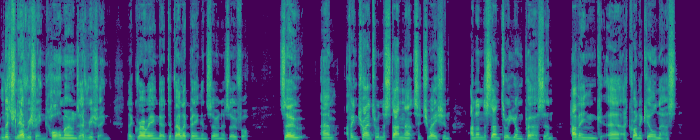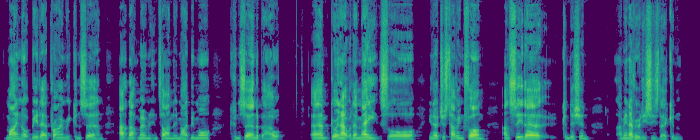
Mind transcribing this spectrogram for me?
literally everything, hormones, everything. They're growing, they're developing, and so on and so forth. So um, I think trying to understand that situation and understand to a young person having uh, a chronic illness might not be their primary concern at that moment in time. They might be more concerned about um, going out with their mates or you know just having fun and see their condition. I mean, everybody sees their con-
